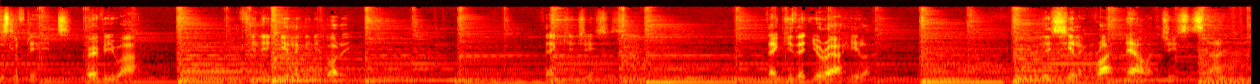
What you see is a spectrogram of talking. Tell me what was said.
Just lift your hands wherever you are. If you need healing in your body, thank you, Jesus. Thank you that you're our healer. Release healing right now in Jesus' name.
